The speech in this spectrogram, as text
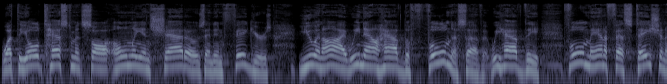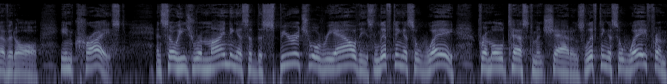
What the Old Testament saw only in shadows and in figures, you and I, we now have the fullness of it. We have the full manifestation of it all in Christ. And so he's reminding us of the spiritual realities, lifting us away from Old Testament shadows, lifting us away from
